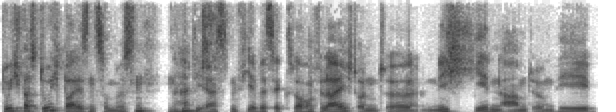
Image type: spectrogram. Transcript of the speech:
durch was durchbeißen zu müssen, ne? Die ersten vier bis sechs Wochen vielleicht und äh, nicht jeden Abend irgendwie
